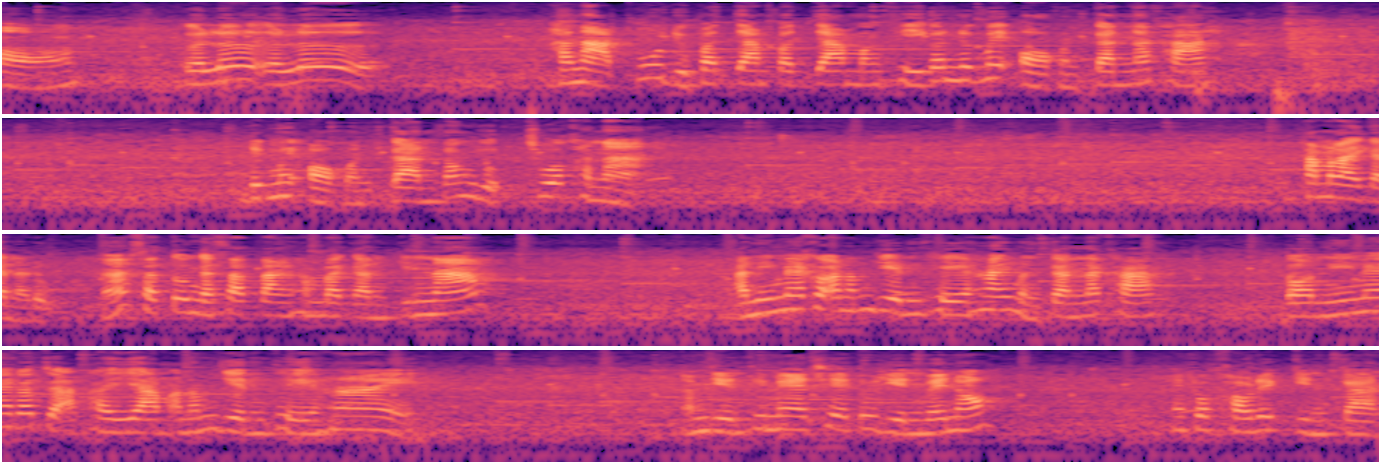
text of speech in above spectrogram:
มอง เออเลอร์เออเลอร์ขนาดพูดอยู่ประจำประจำบางทีก็นึกไม่ออกเหมือนกันนะคะ นึกไม่ออกเหมือนกันต้องหยุดชั่วขณะ ทำอะไรกันนะลูกนะสตูนกับสตังค์ทำอะไรกันกินน้ำอันนี้แม่ก็เอาน้ำเย็นเทให้เหมือนกันนะคะ ตอนนี้แม่ก็จะพยายามเอาน้ำเย็นเทให้ น้ำเย็นที่แม่แช่ตู้เย็นไว้เนาะให้พวกเขาได้กินกัน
